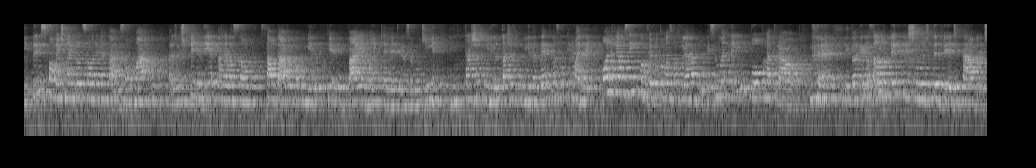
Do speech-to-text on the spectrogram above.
E principalmente na introdução alimentar, isso é um marco para a gente perder a relação saudável com a comida, porque o pai e a mãe querem a criança gordinha e taxa comida, taxa comida, até a criança não quer mais. Aí, olha, aviãozinho, quando vê, botou mais uma colher na boca. Isso não é nem um pouco natural, né? Então a criança ela não tem que ter estímulo de TV, de tablet,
